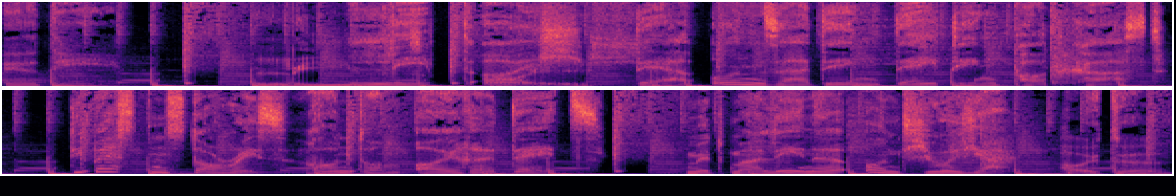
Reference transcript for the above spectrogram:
ARD. Liebt, Liebt euch. Der Unser Ding Dating Podcast. Die besten Stories rund um eure Dates. Mit Marlene und Julia. heute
